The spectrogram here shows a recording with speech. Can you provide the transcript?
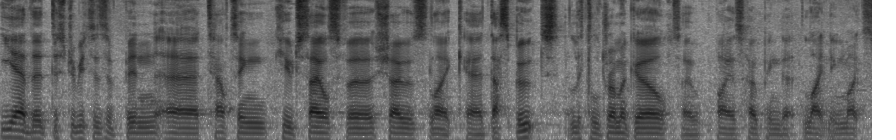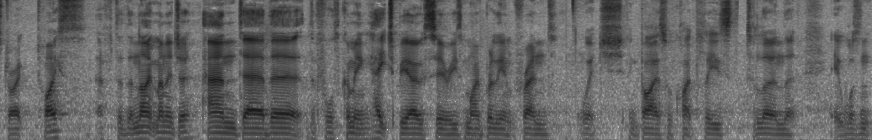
Yeah, the distributors have been uh, touting huge sales for shows like uh, Das Boot, Little Drummer Girl, so buyers hoping that lightning might strike twice after The Night Manager, and uh, the, the forthcoming HBO series My Brilliant Friend, which I think buyers were quite pleased to learn that it wasn't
